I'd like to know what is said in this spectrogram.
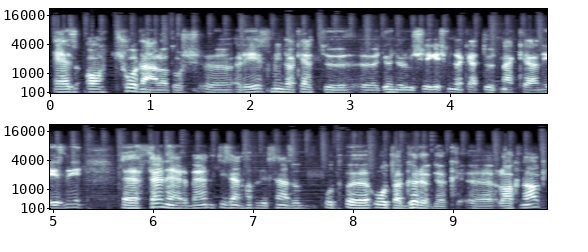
Ez a csodálatos rész, mind a kettő gyönyörűség, és mind a kettőt meg kell nézni. Fenerben 16. század óta görögök laknak,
